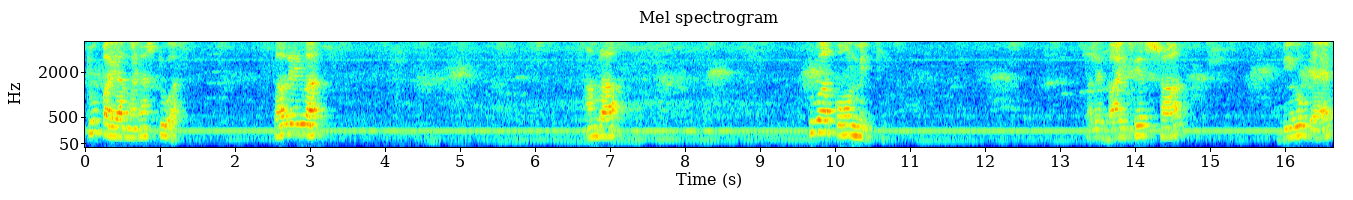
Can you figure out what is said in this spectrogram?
two pi r minus two r তাহলে এবার আমরা টু আর কমন নিচ্ছি। তাহলে বাইশের সাত বিয়োগ এক,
